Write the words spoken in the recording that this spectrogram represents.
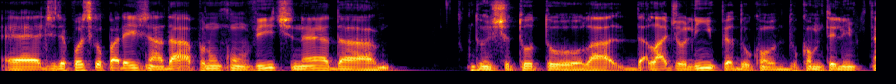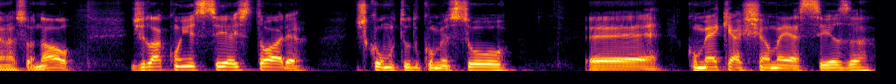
é, de, depois que eu parei de nadar, por um convite, né, da, do Instituto lá, lá de Olímpia, do, do Comitê Olímpico Internacional, de lá conhecer a história de como tudo começou, é, como é que a chama é acesa.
